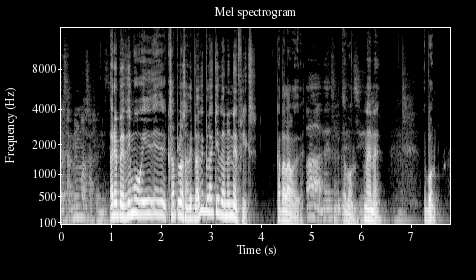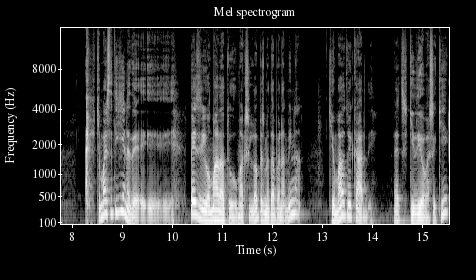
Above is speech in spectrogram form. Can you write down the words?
Κώστα, μην μας αφήνεις. Ρε παιδί μου, ε, ε, ξαπλώσαν δίπλα-δίπλα και είδανε Netflix. Καταλάβατε. Α, Netflix. Λοιπόν, έτσι. ναι, ναι. Λοιπόν, και μάλιστα τι γίνεται. Ε, ε, Παίζει η ομάδα του Μάξι Λόπες μετά από ένα μήνα και η ομάδα του Ικάρντι. Έτσι, και οι δύο βασικοί,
